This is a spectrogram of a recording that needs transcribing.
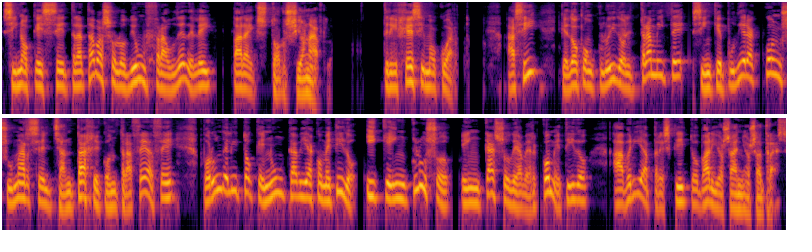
sino que se trataba solo de un fraude de ley para extorsionarlo. Trigésimo cuarto. Así quedó concluido el trámite sin que pudiera consumarse el chantaje contra CAC por un delito que nunca había cometido y que incluso en caso de haber cometido habría prescrito varios años atrás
